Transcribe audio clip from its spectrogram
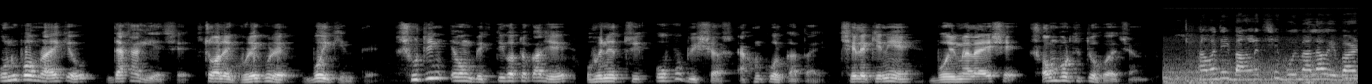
অনুপম রায়কেও দেখা গিয়েছে স্টলে ঘুরে ঘুরে বই কিনতে। শুটিং এবং ব্যক্তিগত কাজে অভিনেত্রী অপু বিশ্বাস এখন কলকাতায়। ছেলেকে নিয়ে বইমেলায় এসে সম্বর্ধিত হয়েছেন। আমাদের বাংলাদেশের বইমেলাও এবার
